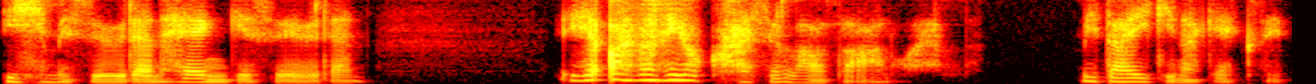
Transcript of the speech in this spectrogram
ihmisyyden, henkisyyden. Ja aivan jokaisella osa-alueella. Mitä ikinä keksit.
